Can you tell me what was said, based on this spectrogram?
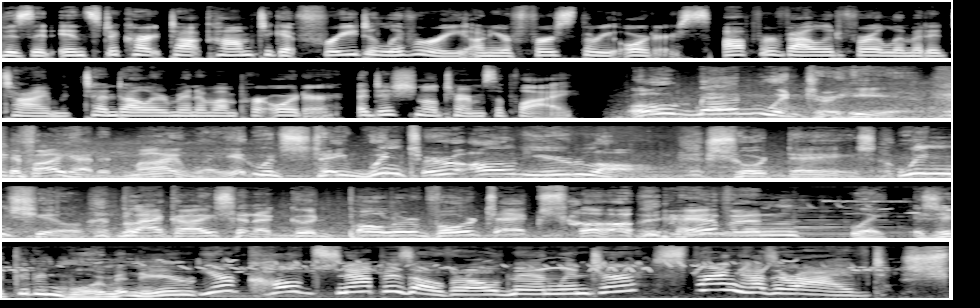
Visit instacart.com to get free delivery on your first three orders. Offer valid for a limited time $10 minimum per order. Additional terms apply. Old Man Winter here. If I had it my way, it would stay winter all year long. Short days, wind chill, black ice, and a good polar vortex. Oh, heaven! Wait, is it getting warm in here? Your cold snap is over, Old Man Winter. Spring has arrived.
